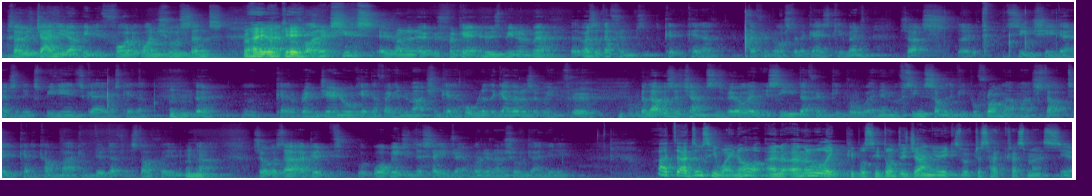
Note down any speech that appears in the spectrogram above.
so it was January. I've been to 41 shows since. Right, Uh, okay. I've got an excuse uh, running out of forgetting who's been on where. But there was a different kind of different roster of guys came in. So that's like seeing Shade in as an experienced guy was kind of Mhm. the kind of ring general kind of thing in the match and kind of hold it together as it went through. But that was a chance as well then to see different people and then we've seen some of the people from that match start to kind of come back and do different stuff with Mhm. that. So was that a good, what made you decide, right, I'm going to run a show in January? I, I don't see why not. And I know like people say don't do January because we've just had Christmas. Yeah.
